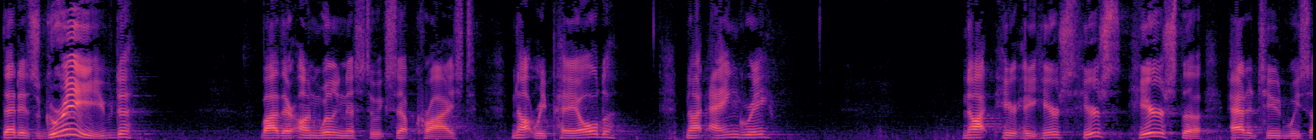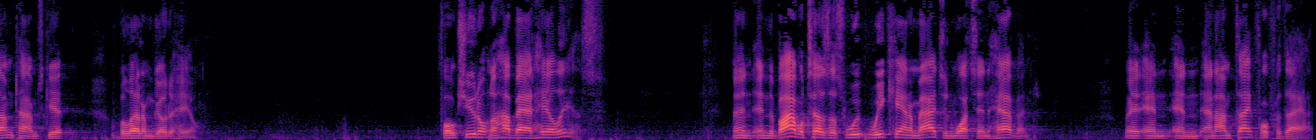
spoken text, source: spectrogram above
that is grieved by their unwillingness to accept Christ, not repelled, not angry. Not here, hey, here's, here's, here's the attitude we sometimes get we'll let them go to hell. Folks, you don't know how bad hell is. And, and the Bible tells us we, we can't imagine what's in heaven. And, and, and, and I'm thankful for that.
